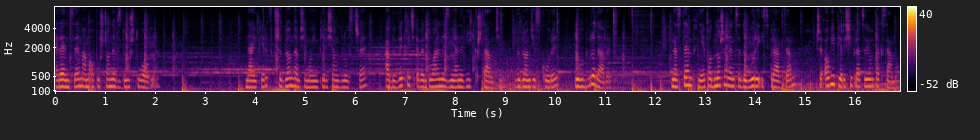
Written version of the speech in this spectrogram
Ręce mam opuszczone wzdłuż tułowia. Najpierw przyglądam się moim piersiom w lustrze, aby wykryć ewentualne zmiany w ich kształcie, wyglądzie skóry lub brodawek. Następnie podnoszę ręce do góry i sprawdzam, czy obie piersi pracują tak samo,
